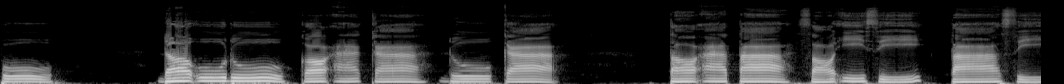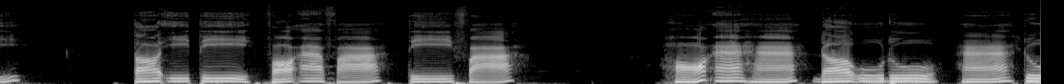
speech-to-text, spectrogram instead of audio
ปู ดออูดู กออากา ดูกา ตออาตา สออีสี ตาสี ตออีตี ฝออาฝา ตีฝา หออาหา ดออูดู หาดู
